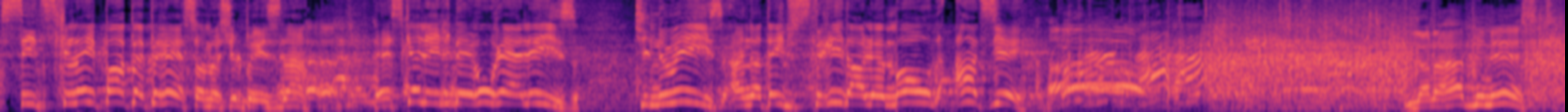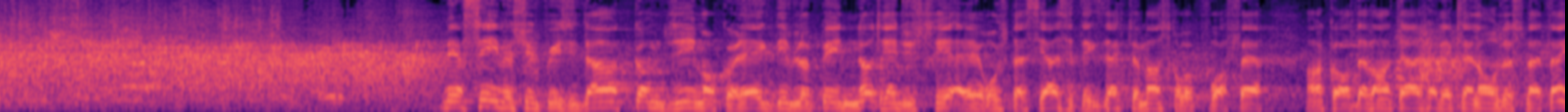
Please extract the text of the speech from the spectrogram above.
c'est clin pas à peu près, ça, Monsieur le Président. Est-ce que les libéraux réalisent qu'ils nuisent à notre industrie dans le monde entier? L'honorable ministre. Merci, Monsieur le Président. Comme dit mon collègue, développer notre industrie aérospatiale, c'est exactement ce qu'on va pouvoir faire encore davantage avec l'annonce de ce matin.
